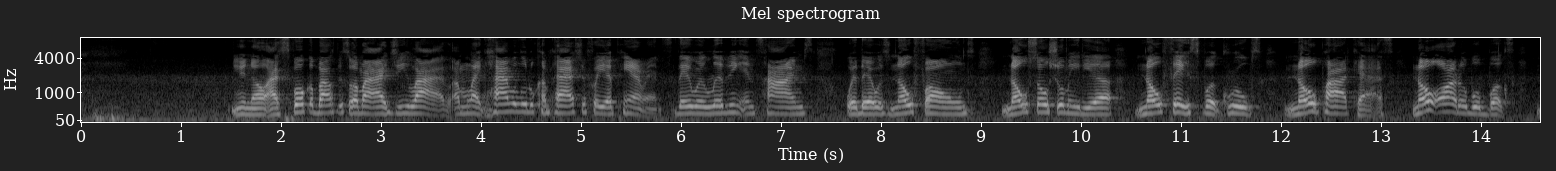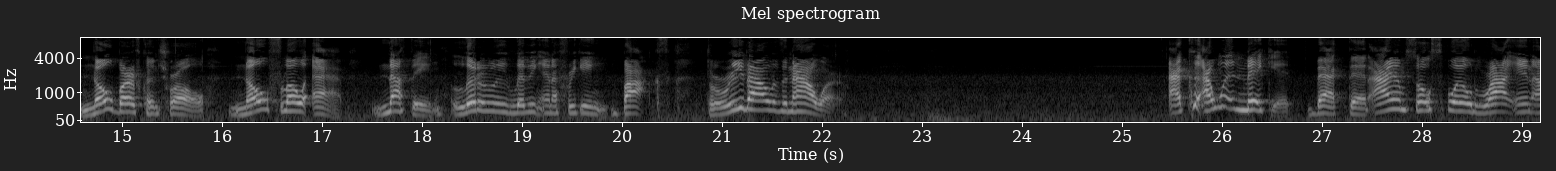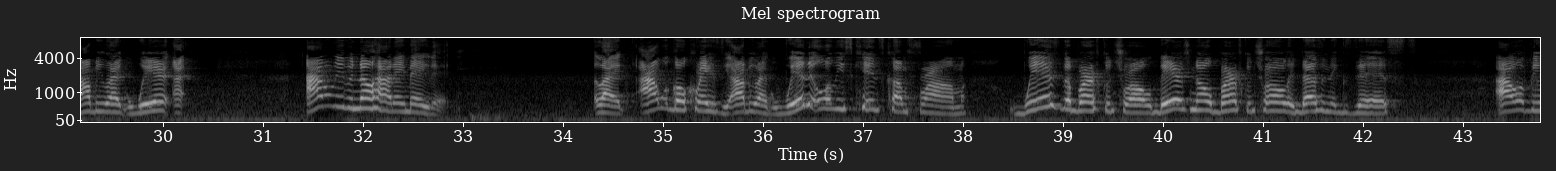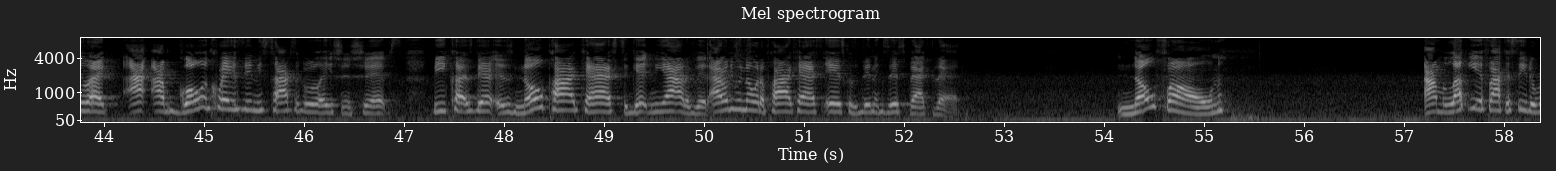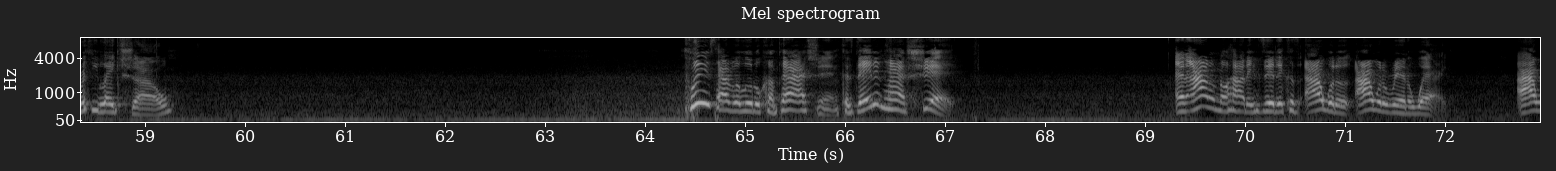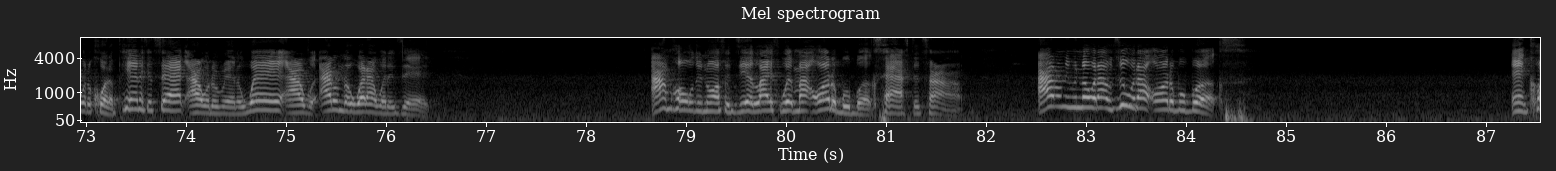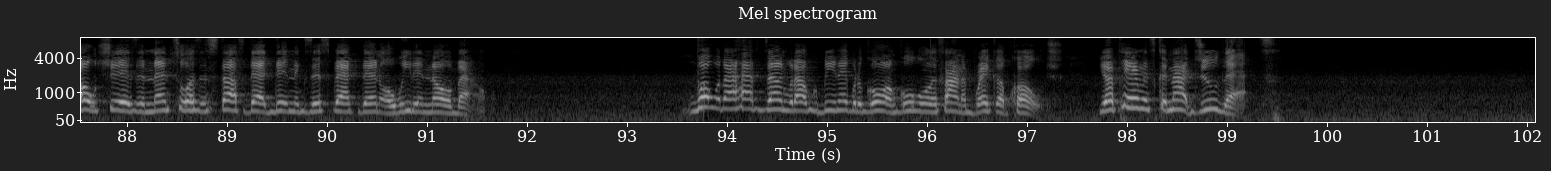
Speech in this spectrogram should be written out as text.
You know, I spoke about this on my IG Live. I'm like, have a little compassion for your parents. They were living in times where there was no phones, no social media, no Facebook groups, no podcasts, no audible books, no birth control, no Flo app, nothing. Literally living in a freaking box. $3 an hour. I could I wouldn't make it back then. I am so spoiled rotten. I'll be like, where I, I don't even know how they made it. Like I would go crazy. I'll be like, where did all these kids come from? Where's the birth control? There's no birth control. It doesn't exist. I would be like, I, I'm going crazy in these toxic relationships because there is no podcast to get me out of it. I don't even know what a podcast is because it didn't exist back then. No phone I'm lucky if I could see the Ricki Lake show. Please have a little compassion because they didn't have shit. And I don't know how they did it because I would have I would have ran away. I would have caught a panic attack. I would have ran away. I would I don't know what I would have did. I'm holding on for dear life with my Audible books half the time. I don't even know what I would do without Audible books and coaches and mentors and stuff that didn't exist back then or we didn't know about. What would I have done without being able to go on Google and find a breakup coach? Your parents could not do that.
